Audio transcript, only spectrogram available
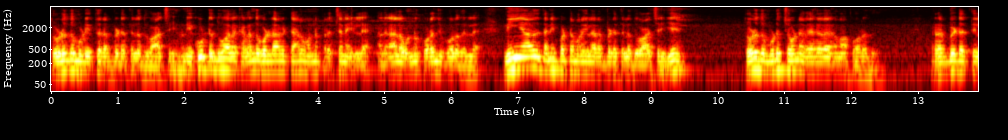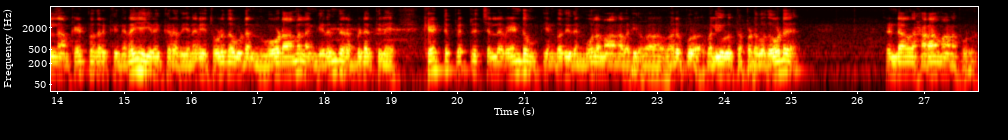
தொழுது முடித்து ரப்பிடத்தில் துவா செய்யணும். நீ கூட்டு துவாவில் கலந்து கொள்ளாவிட்டாலும் ஒன்றும் பிரச்சனை இல்லை. அதனால் ஒன்றும் குறைஞ்சி போகிறதில்ல நீயாவது தனிப்பட்ட முறையில் ரப்பிடத்தில் துவா செய்ய. தொழுது முடித்தோடனே வேக வேகமாக போகிறது ரப்பிடத்தில் நாம் கேட்பதற்கு நிறைய இருக்கிறது. எனவே தொழுதவுடன் ஓடாமல் அங்கிருந்து ரப்பிடத்திலே கேட்டு பெற்று செல்ல வேண்டும் என்பது இதன் மூலமாக வலி வறுப்பு வலியுறுத்தப்படுவதோடு ரெண்டாவது ஹராமான பொருள்.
